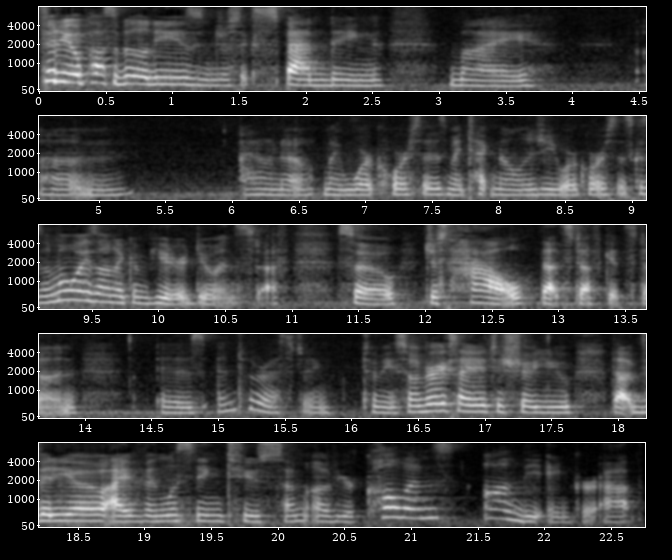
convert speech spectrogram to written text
video possibilities and just expanding my um, I don't know, my workhorses, my technology workhorses, because I'm always on a computer doing stuff. So just how that stuff gets done is interesting to me. So I'm very excited to show you that video. I've been listening to some of your call-ins on the Anchor app,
